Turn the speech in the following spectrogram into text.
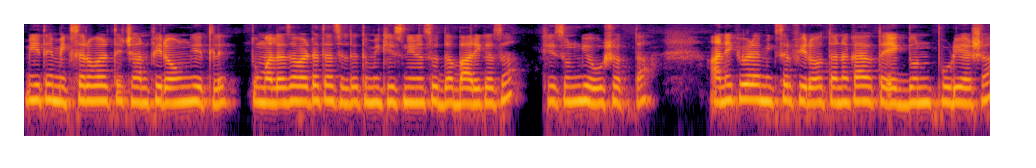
मी इथे मिक्सरवरती छान फिरवून घेतले. तुम्हाला जर वाटत असेल तर तुम्ही खिसणीनं सुद्धा बारीक असं खिसून घेऊ शकता. अनेक वेळा मिक्सर फिरवताना काय होतं एक दोन पुडी अशा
